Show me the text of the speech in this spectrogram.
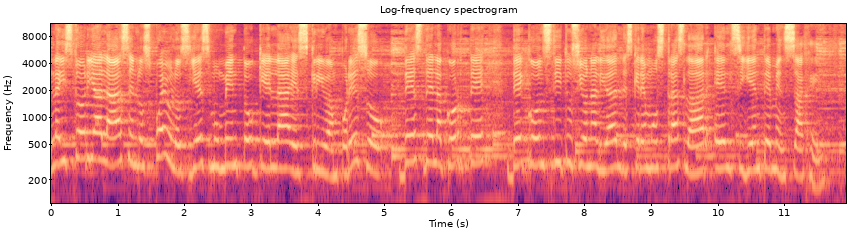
La historia la hacen los pueblos y es momento que la escriban. Por eso, desde la Corte de Constitucionalidad les queremos trasladar el siguiente mensaje.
